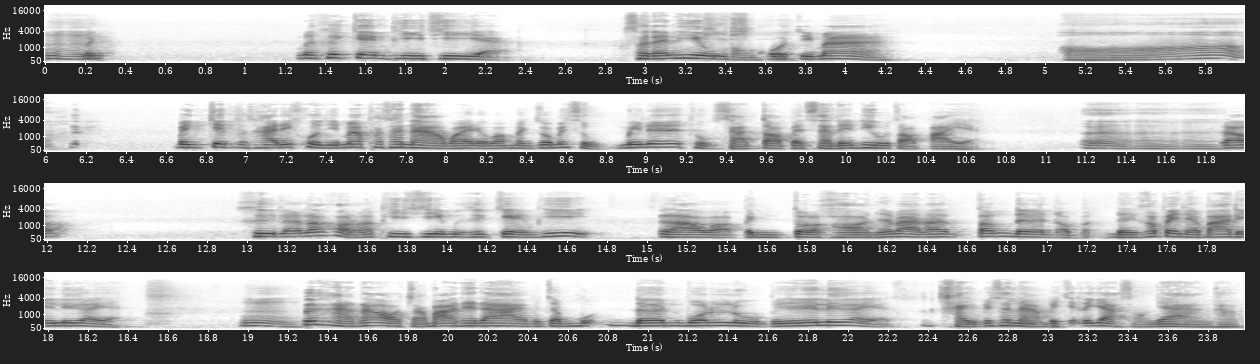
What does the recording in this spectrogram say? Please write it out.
อืมมันมันคือเกม PT อะ Silent Hill PT ของโคจิม a อ๋อ เป็นเกมสุดท้ายที่โคจิม a พัฒนาไว้แต่ว่ามันก็ไม่สุไม่ได้ถูกสานต่อเป็น Silent Hill ต่อไปอะเออเออเออแล้ว คือแล้วเล่าก่อนว่า PT มันคือเกมที่เราอะเป็นตัวละครใช่ป่ะแล้วต้องเดินออกเดินเข้าไปในบ้านเรื่อยๆอะอืมเพื่อหาทางออกจากบ้านให้ได้ มันจะเดินวนลูปไปเรื่อยๆอะไขปริศนาไปทีละอย่างสองอย่างครับ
